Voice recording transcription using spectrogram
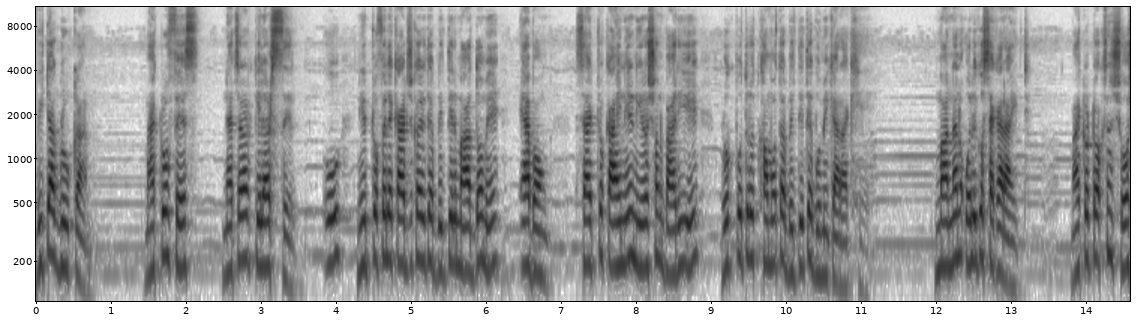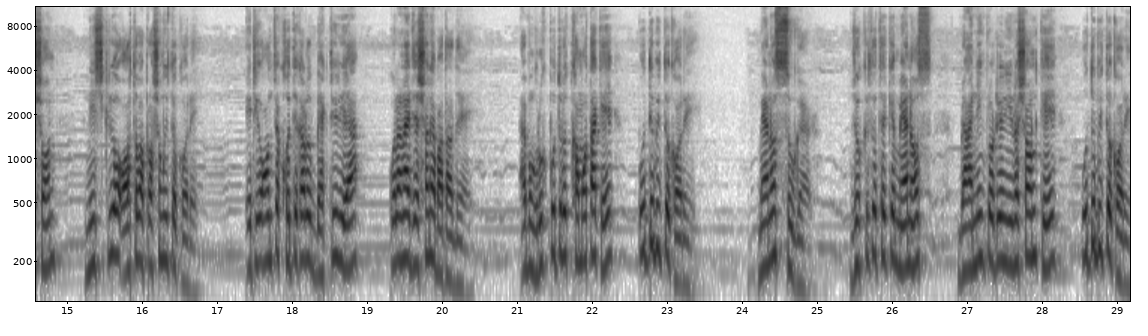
Beta glucan macrophage natural killer cell ও নিউট্রোফেলের কার্যকারিতা বৃদ্ধির মাধ্যমে এবং সাইট্রোকাইনের নিরসন বাড়িয়ে রোগ প্রতিরোধ ক্ষমতা বৃদ্ধিতে ভূমিকা রাখে। মান্নান অলিগোস্যাকারাইট, মাইক্রোটক্সিন শোষণ নিষ্ক্রিয় অথবা প্রশমিত করে। এটি অন্ত্রে ক্ষতিকারক ব্যাকটেরিয়া কোলানাইজেশনে বাধা দেয় এবং রোগ প্রতিরোধ ক্ষমতাকে উদ্দীপিত করে। ম্যানোস সুগার যকৃত থেকে ম্যানোস ব্রাইনিং প্রোটিন নিরসনকে উদ্দীপিত করে,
